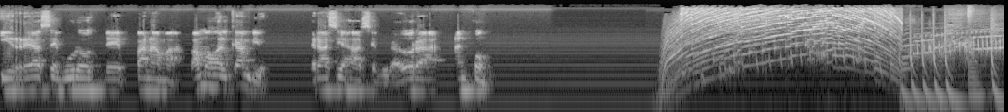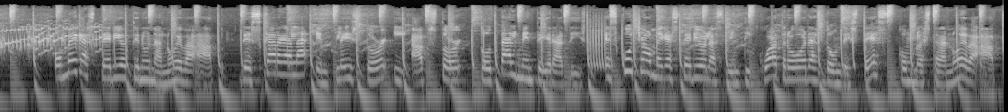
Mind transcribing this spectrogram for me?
y Reaseguros de Panamá. Vamos al cambio. Gracias a aseguradora Ancon. Omega Stereo tiene una nueva app. Descárgala en Play Store y App Store totalmente gratis. Escucha Omega Stereo las 24 horas donde estés con nuestra nueva app.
